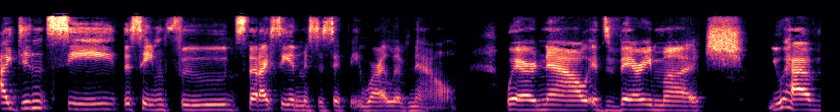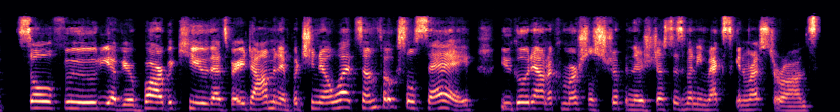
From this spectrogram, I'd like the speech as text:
I didn't see the same foods that I see in Mississippi, where I live now, where now it's very much you have soul food, you have your barbecue, that's very dominant. But you know what? Some folks will say you go down a commercial strip and there's just as many Mexican restaurants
